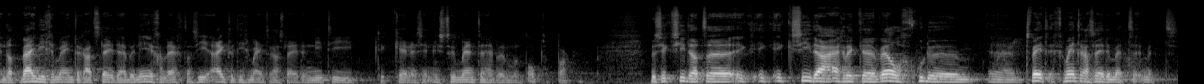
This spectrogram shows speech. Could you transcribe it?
en dat bij die gemeenteraadsleden hebben neergelegd, dan zie je eigenlijk dat die gemeenteraadsleden niet die, de kennis en instrumenten hebben om het op te pakken. Dus ik zie, dat, uh, ik, ik, ik, zie daar eigenlijk uh, wel goede uh, twee gemeenteraadsleden met, met,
